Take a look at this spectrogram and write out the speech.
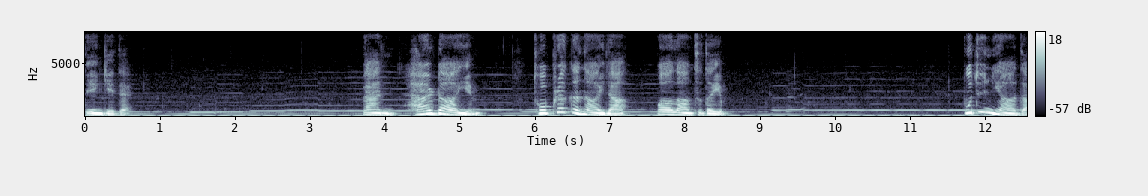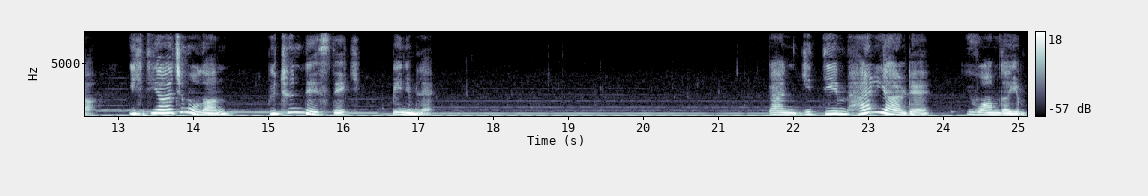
dengede. Ben her daim toprak anayla bağlantıdayım. Bu dünyada ihtiyacım olan bütün destek benimle. Ben gittiğim her yerde yuvamdayım.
